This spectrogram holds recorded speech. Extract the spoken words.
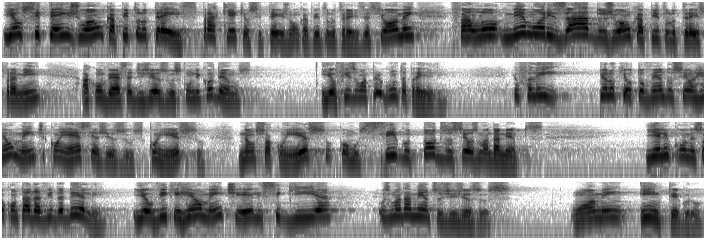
E eu citei João capítulo 3. Para que eu citei João capítulo 3? Esse homem falou memorizado João capítulo 3 para mim, a conversa de Jesus com Nicodemos. E eu fiz uma pergunta para ele. Eu falei: pelo que eu estou vendo, o senhor realmente conhece a Jesus. Conheço. Não só conheço, como sigo todos os seus mandamentos. E ele começou a contar da vida dele. E eu vi que realmente ele seguia os mandamentos de Jesus. Um homem íntegro.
